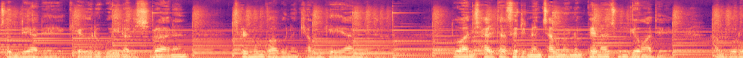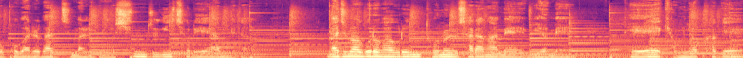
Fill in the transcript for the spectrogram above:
존대하되 게으르고 일하기 싫어하는 젊은 과부는 경계해야 합니다. 또한 잘 다스리는 장로는 배나 존경하되 함부로 고발을 받지 말고 신중히 처리해야 합니다. 마지막으로 바울은 돈을 사랑함의 위험에 대해 격력하게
